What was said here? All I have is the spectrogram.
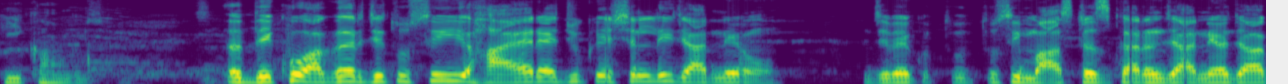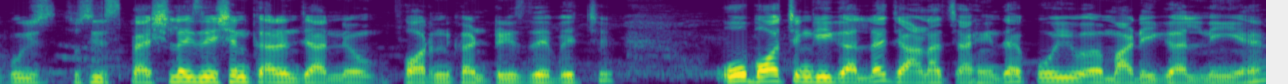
ਕੀ ਕਹੋਗੇ ਦੇਖੋ ਅਗਰ ਜੇ ਤੁਸੀਂ ਹਾਇਰ ਐਜੂਕੇਸ਼ਨ ਲਈ ਜਾਂਦੇ ਹੋ ਜਿਵੇਂ ਤੁਸੀਂ ਮਾਸਟਰਸ ਕਰਨ ਜਾਂਦੇ ਹੋ ਜਾਂ ਕੋਈ ਤੁਸੀਂ ਸਪੈਸ਼ਲਾਈਜੇਸ਼ਨ ਕਰਨ ਜਾਂਦੇ ਹੋ ਫੋਰਨ ਕੰਟਰੀਜ਼ ਦੇ ਵਿੱਚ ਉਹ ਬਹੁਤ ਚੰਗੀ ਗੱਲ ਹੈ, ਜਾਣਾ ਚਾਹੀਦਾ ਕੋਈ ਮਾੜੀ ਗੱਲ ਨਹੀਂ ਹੈ।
